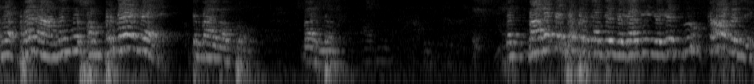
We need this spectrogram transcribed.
पण पण आनंद संप्रदाय आहे ते बाय बाप मला कशा प्रकारचे जगाचे जगद्गुरु का बनले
